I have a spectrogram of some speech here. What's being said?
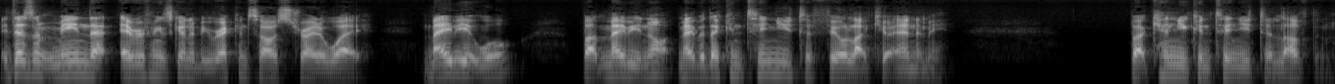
It doesn't mean that everything's going to be reconciled straight away. Maybe it will, but maybe not. Maybe they continue to feel like your enemy. But can you continue to love them?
